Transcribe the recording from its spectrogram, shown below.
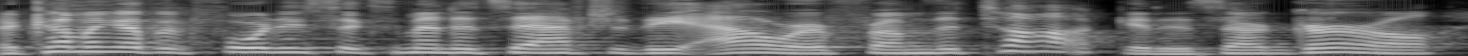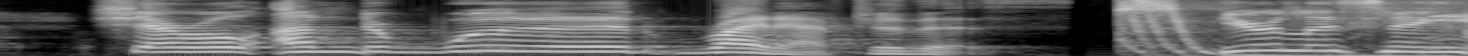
Now, coming up at 46 minutes after the hour from the talk, it is our girl, Sheryl Underwood, right after this. You're listening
